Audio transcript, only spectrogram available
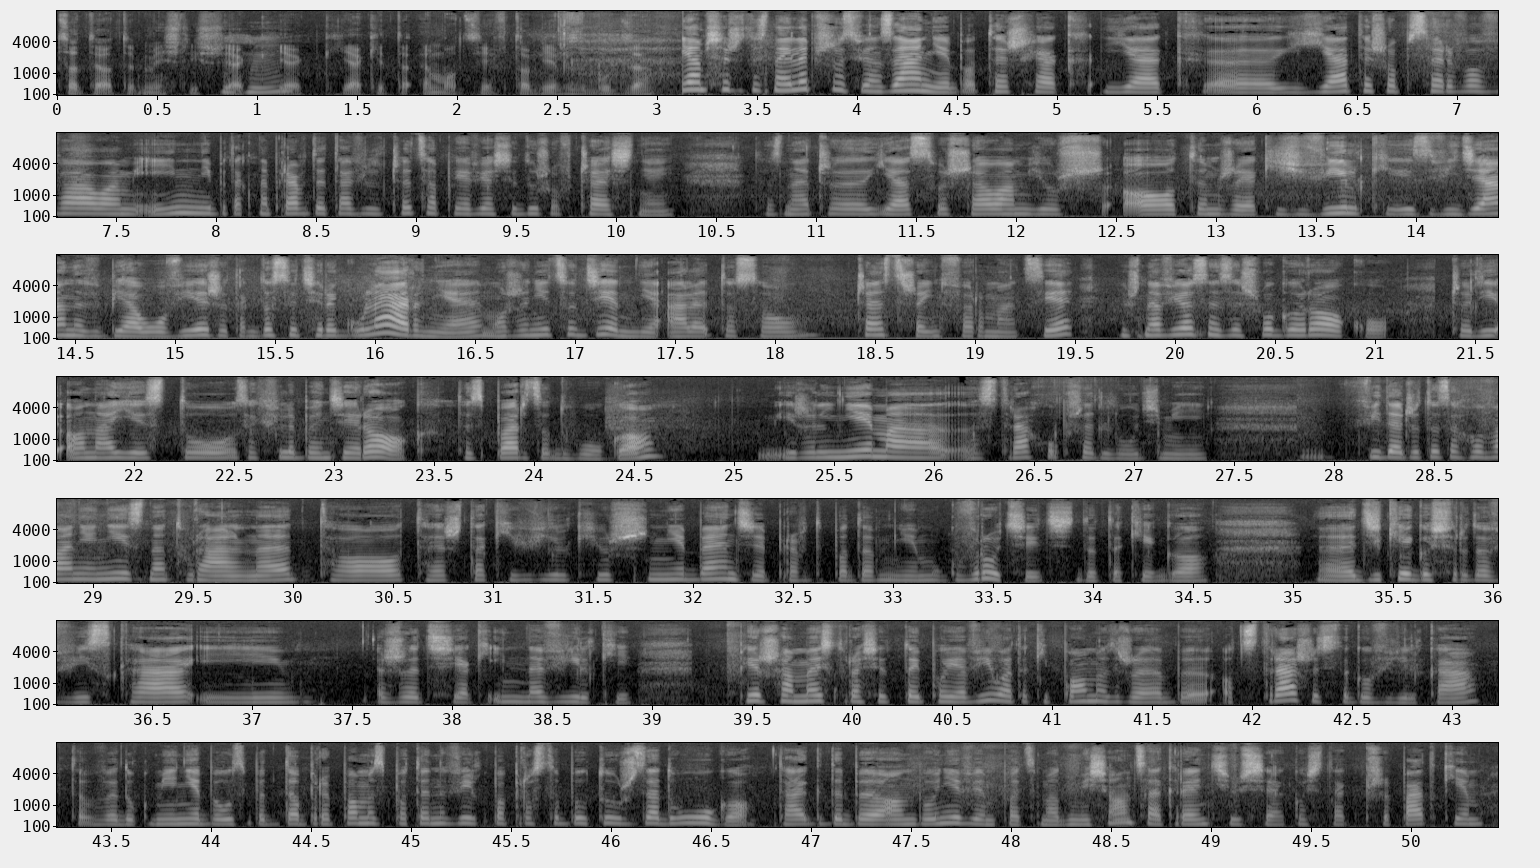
Co ty o tym myślisz? Jak, mhm. jak, jakie to emocje w tobie wzbudza? Ja myślę, że to jest najlepsze rozwiązanie, bo też jak, jak e, ja też obserwowałam i inni, bo tak naprawdę ta wilczyca pojawia się dużo wcześniej. To znaczy ja słyszałam już o tym, że jakiś wilk jest widziany w Białowieży tak dosyć regularnie, może nie codziennie, ale to są częstsze informacje, już na wiosnę zeszłego roku. Czyli ona jest tu, za chwilę będzie rok. To jest bardzo długo jeżeli nie ma strachu przed ludźmi, widać, że to zachowanie nie jest naturalne, to też taki wilk już nie będzie prawdopodobnie mógł wrócić do takiego e, dzikiego środowiska i żyć jak inne wilki. Pierwsza myśl, która się tutaj pojawiła, taki pomysł, żeby odstraszyć tego wilka, to według mnie nie był zbyt dobry pomysł, bo ten wilk po prostu był tu już za długo. Tak? Gdyby on był, nie wiem, powiedzmy od miesiąca, kręcił się jakoś tak przypadkiem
